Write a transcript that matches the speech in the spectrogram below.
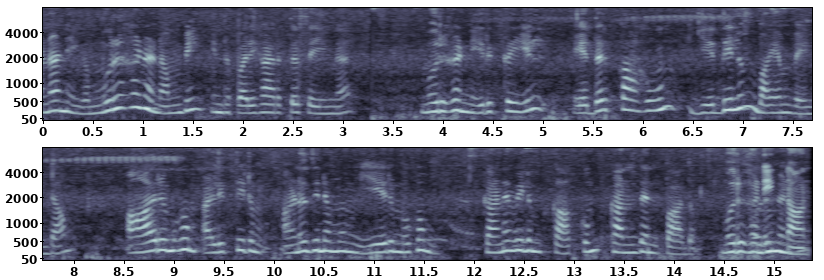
ஆனால் நீங்கள் முருகனை நம்பி இந்த பரிகாரத்தை செய்யுங்க. முருகன் இருக்கையில் எதற்காகவும் எதிலும் பயம் வேண்டாம். ஆறுமுகம் அளித்திடும் அனுதினமும் ஏறுமுகம் கனவிலும் காக்கும் கந்தன் பாதம். முருகனின் நான்.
